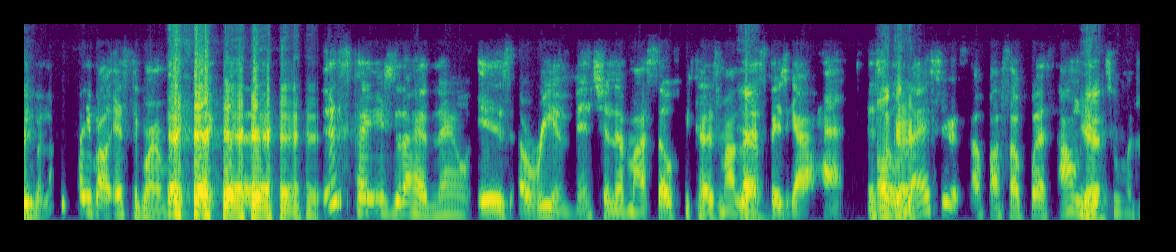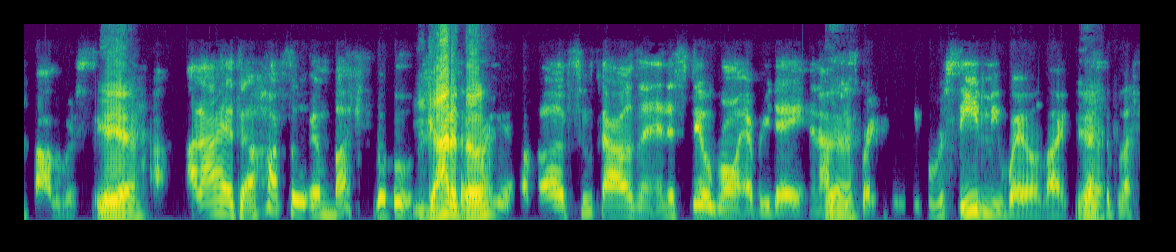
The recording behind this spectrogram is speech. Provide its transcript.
Let me tell you about Instagram real this page that I have now is a reinvention of myself because my last yeah. page got hacked. And so okay. last year at South by Southwest, I only yeah. had 200 followers. Yeah, yeah. And I had to hustle and bustle. You got it though. It above 2,000, and it's still growing every day. And I'm yeah. just grateful people receive me well. Like yeah. that's a blessing.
